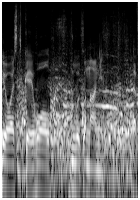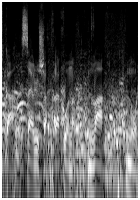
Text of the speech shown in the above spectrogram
І ось такий гол у виконанні ФК Севлюша. Рахунок 2-0.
